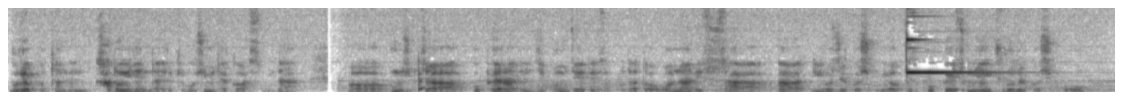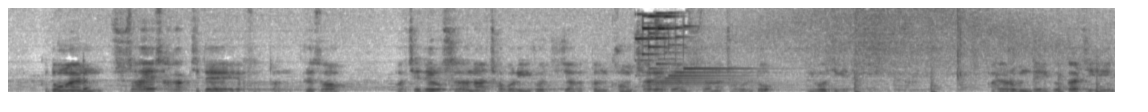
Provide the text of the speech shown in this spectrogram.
무렵부터는 가동이 된다 이렇게 보시면 될 것 같습니다. 어, 공직자 부패라든지 범죄에 대해서 보다 더 원활히 수사가 이루어질 것이고요. 그래서 부패의 총량이 줄어들 것이고 그동안 수사의 사각지대였었던 그래서 어, 제대로 수사나 처벌이 이루어지지 않았던 검찰에 대한 수사나 처벌도 이루어지게 될 것입니다. 아, 여러분들이 끝까지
